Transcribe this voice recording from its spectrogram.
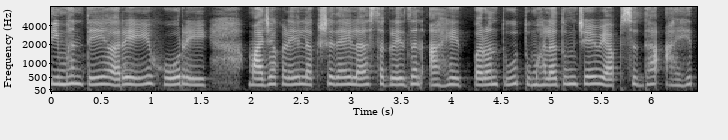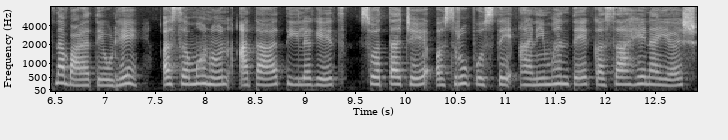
ती म्हणते अरे हो रे. माझ्याकडे लक्ष द्यायला सगळेजण आहेत परंतु तुम्हाला तुमचे व्यापसुद्धा आहेत ना बाळा तेवढे? असं म्हणून आता ती लगेच स्वतःचे अश्रू पुसते आणि म्हणते कसं आहे ना यश?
